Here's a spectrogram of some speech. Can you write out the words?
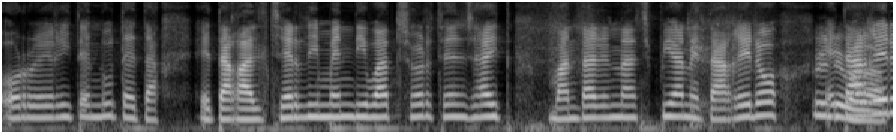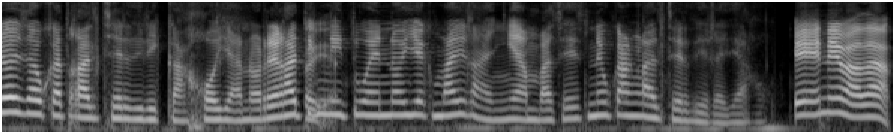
hor egiten dut eta eta galtzerdi mendi bat sortzen zait mantaren azpian eta gero eta gero ez daukat galtzerdirik kajoian horregatik nituen hoiek mai gainean base ez neukan galtzerdi gehiago Ene bada.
